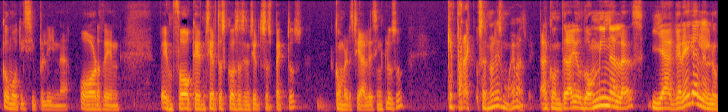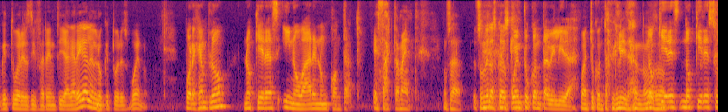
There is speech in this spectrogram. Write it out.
como disciplina, orden, enfoque en ciertas cosas, en ciertos aspectos, comerciales incluso, que para, o sea, no les muevas. Al contrario, domínalas y agrégale en lo que tú eres diferente y agrégale en lo que tú eres bueno. Por ejemplo, no quieras innovar en un contrato Exactamente. O sea, son de las cosas o en tu contabilidad. O en tu contabilidad, ¿no? No, O sea, quieres, no quieres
